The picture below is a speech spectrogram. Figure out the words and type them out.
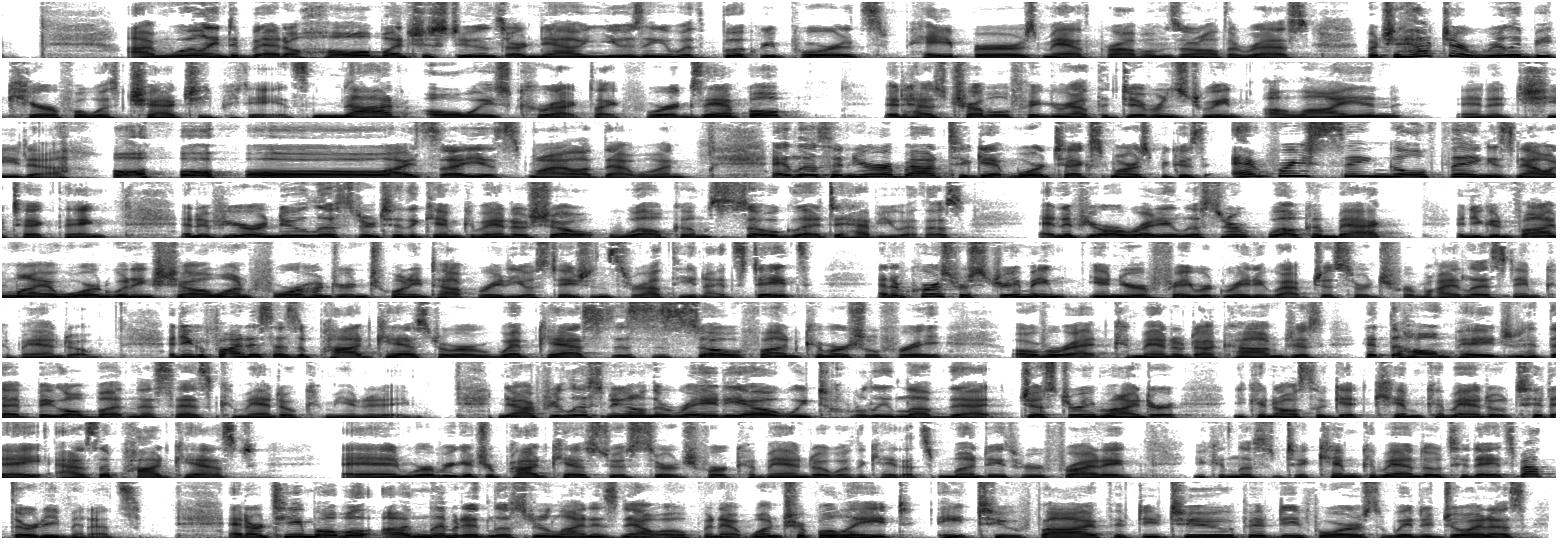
I'm willing to bet a whole bunch of students are now using it with book reports, papers, math problems, and all the rest. But you have to really be careful with ChatGPT. It's not always correct. Like, for example, it has trouble figuring out the difference between a lion and a cheetah. Oh, oh, oh, I saw you smile at that one. Hey, listen, you're about to get more tech smarts because every single thing is now a tech thing. And if you're a new listener to the Kim Komando Show, welcome. So glad to have you with us. And if you're already a listener, welcome back. And you can find my award winning show on 420 top radio stations throughout the United States. And of course, we're streaming in your favorite radio app. Just search for my last name, Komando. And you can find us as a podcast or a webcast. This is so fun, commercial free, over at komando.com. Just hit the homepage and hit that big old button that says Komando Community. Now, if you're listening on the radio, we totally love that. Just a reminder, you can also get Kim Komando today as a podcast. And wherever you get your podcast, just search for Komando with a K. That's Monday through Friday. You can listen to Kim Komando today. It's about 30 minutes. And our T-Mobile unlimited listener line is now open at 1-888-825-5254 is the way to join us.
